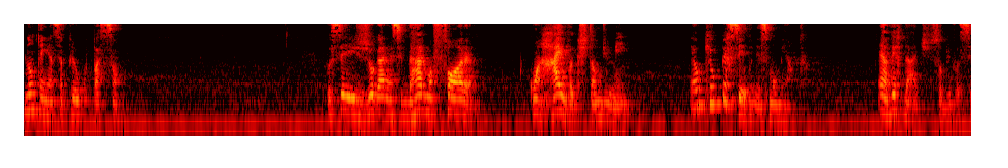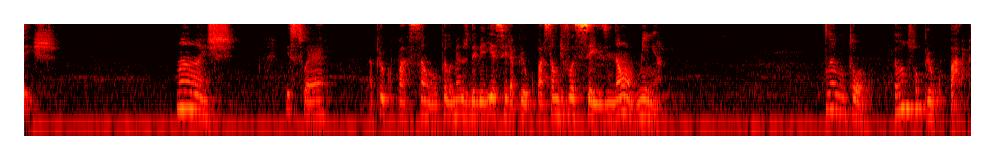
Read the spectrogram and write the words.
não têm essa preocupação. Vocês jogaram esse Dharma fora com a raiva que estão de mim. É o que eu percebo nesse momento. É a verdade sobre vocês. Mas isso é a preocupação, ou pelo menos deveria ser a preocupação de vocês e não minha. Eu não tô, eu não sou preocupado.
